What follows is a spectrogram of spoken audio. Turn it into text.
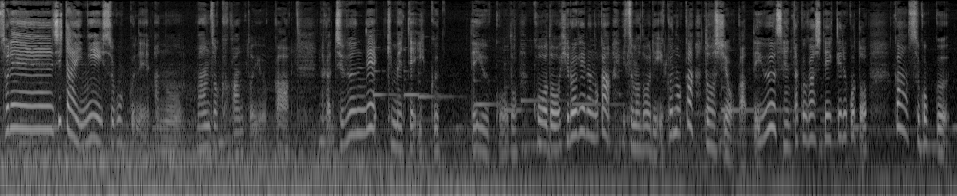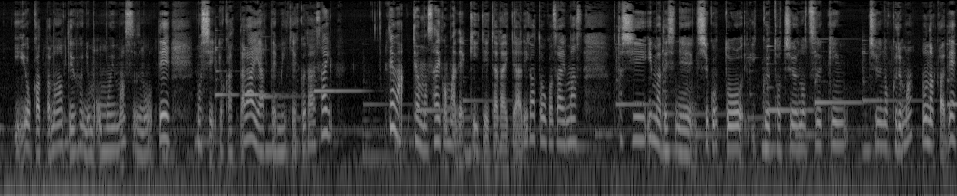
それ自体にすごくねあの満足感というかなんか自分で決めていくってっていう行動行動を広げるのかいつも通り行くのかどうしようかっていう選択がしていけることがすごく良かったなっていうふうにも思いますのでもしよかったらやってみてください。では今日も最後まで聞いていただいてありがとうございます。私今ですね仕事行く途中の通勤中の車の中で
